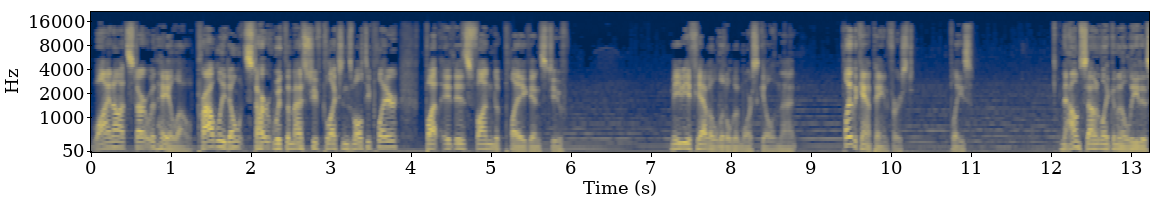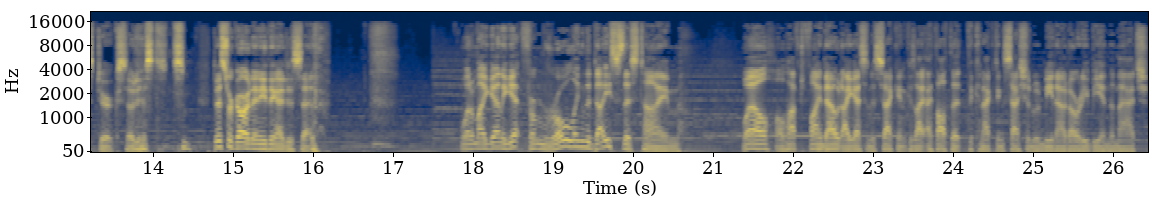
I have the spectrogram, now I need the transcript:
why not start with Halo? Probably don't start with the Master Chief Collection's multiplayer, but it is fun to play against you. Maybe if you have a little bit more skill in that. Play the campaign first, please. Now I'm sounding like an elitist jerk, so just disregard anything I just said. what am I gonna get from rolling the dice this time? Well, I'll have to find out, I guess, in a second, because I, I thought that the connecting session would mean I'd already be in the match.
